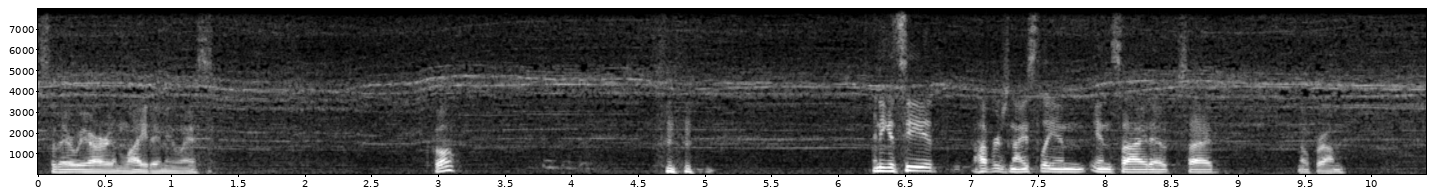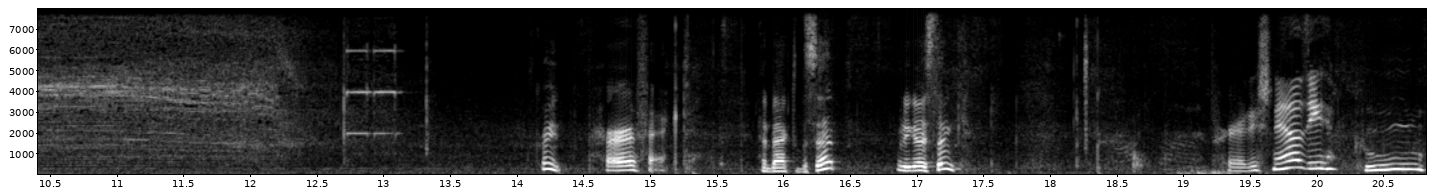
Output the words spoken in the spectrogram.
so there we are in light, anyways. Cool. And you can see it hovers nicely in, inside, outside. No problem. Great. Perfect. Head back to the set. What do you guys think? Pretty snazzy. Cool.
